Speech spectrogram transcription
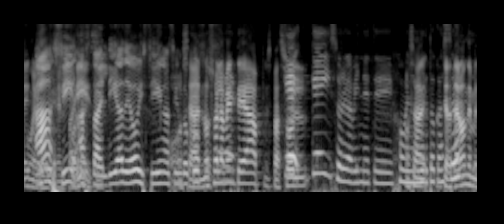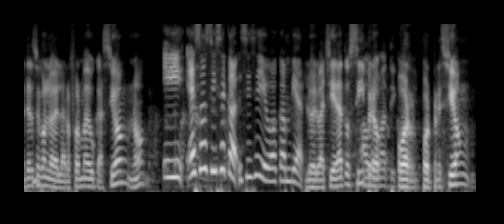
Correcto. con el, Ah, el sí, país. hasta el día de hoy siguen haciendo o sea, cosas. no solamente ah, pues, pasó ¿Qué, el... qué hizo el gabinete joven O sea, Alberto Castro? trataron de meterse con lo de la reforma de educación, ¿no? Y eso sí se, sí se llegó a cambiar. Lo del bachillerato sí, pero por, sí. por presión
